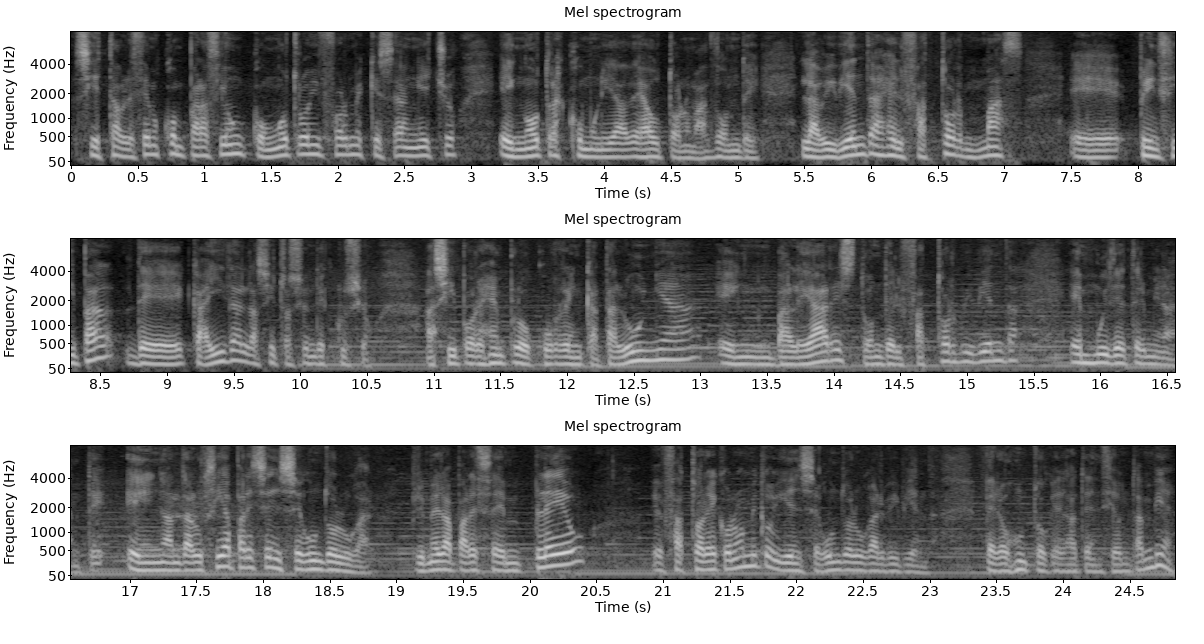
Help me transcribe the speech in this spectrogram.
si establecemos comparación con otros informes que se han hecho en otras comunidades autónomas, donde la vivienda es el factor más eh, principal de caída en la situación de exclusión. Así, por ejemplo, ocurre en Cataluña, en Baleares, donde el factor vivienda es muy determinante. En Andalucía aparece en segundo lugar. Primero aparece empleo, el factor económico, y en segundo lugar vivienda. Pero junto queda atención también.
